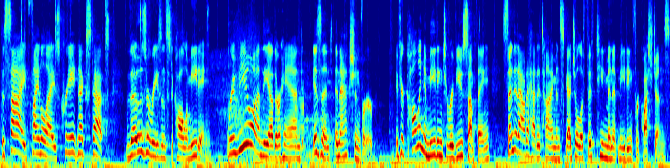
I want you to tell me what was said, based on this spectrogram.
Decide, finalize, create next steps. Those are reasons to call a meeting. Review, on the other hand, isn't an action verb. If you're calling a meeting to review something, send it out ahead of time and schedule a 15 minute meeting for questions.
